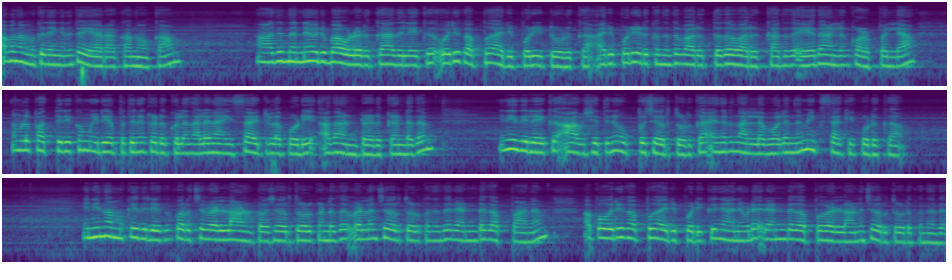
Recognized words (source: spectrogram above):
അപ്പോൾ നമുക്കിതെങ്ങനെ തയ്യാറാക്കാൻ നോക്കാം. ആദ്യം തന്നെ ഒരു ബൗൾ എടുക്കുക. അതിലേക്ക് ഒരു കപ്പ് അരിപ്പൊടി ഇട്ട് കൊടുക്കുക. അരിപ്പൊടി എടുക്കുന്നത് വറുത്തതോ വറുക്കാത്തതോ ഏതാണെങ്കിലും കുഴപ്പമില്ല. നമ്മൾ പത്തിരിക്കും ഇടിയപ്പത്തിനൊക്കെ എടുക്കില്ല? നല്ല നൈസായിട്ടുള്ള പൊടി അതാണ് കേട്ടോ എടുക്കേണ്ടത്. ഇനി ഇതിലേക്ക് ആവശ്യത്തിന് ഉപ്പ് ചേർത്ത് കൊടുക്കുക. എന്നിട്ട് നല്ലപോലെ ഒന്ന് മിക്സാക്കി കൊടുക്കുക. ഇനി നമുക്ക് ഇതിലേക്ക് കുറച്ച് വെള്ളമാണ് കേട്ടോ ചേർത്ത് കൊടുക്കേണ്ടത്. വെള്ളം ചേർത്ത് കൊടുക്കുന്നത് രണ്ട് കപ്പാണ് അപ്പോൾ ഒരു കപ്പ് അരിപ്പൊടിക്ക് ഞാനിവിടെ രണ്ട് കപ്പ് വെള്ളമാണ് ചേർത്ത് കൊടുക്കുന്നത്.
